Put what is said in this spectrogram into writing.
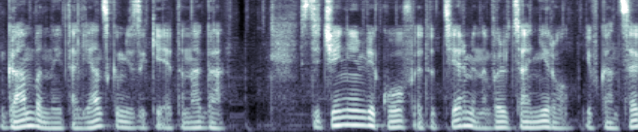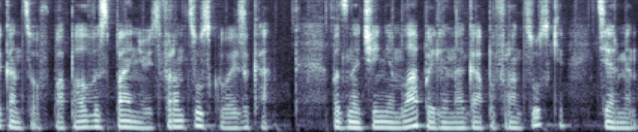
«Гамбо» на итальянском языке – это «нога». С течением веков этот термин эволюционировал и в конце концов попал в Испанию из французского языка. Под значением лапа или нога по-французски термин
